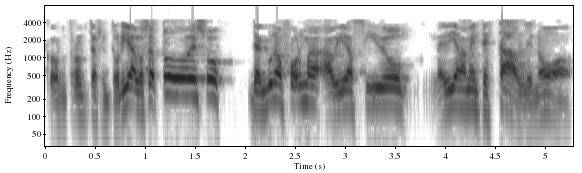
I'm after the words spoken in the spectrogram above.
control territorial, o sea, todo eso de alguna forma había sido medianamente estable, ¿no?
